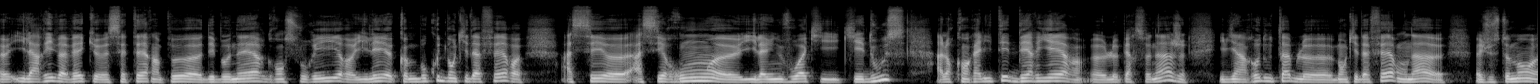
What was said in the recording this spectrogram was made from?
euh, il arrive avec euh, cet air un peu euh, débonnaire, grand sourire. Il est comme beaucoup de banquiers d'affaires assez assez rond. il a une voix qui, qui est douce, alors qu'en réalité derrière le personnage, il y a un redoutable banquier d'affaires. On a bah, justement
